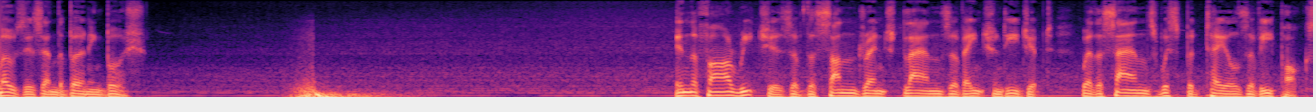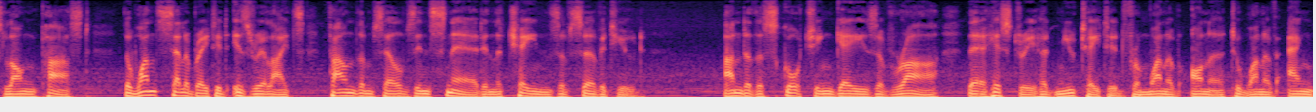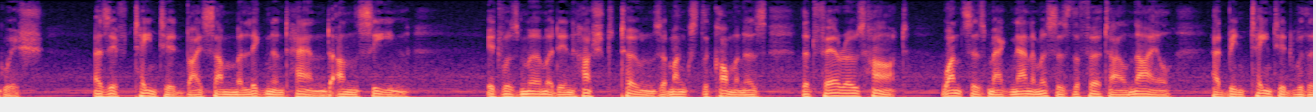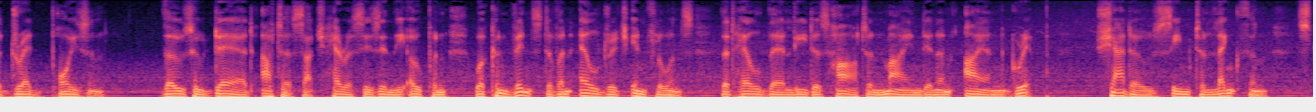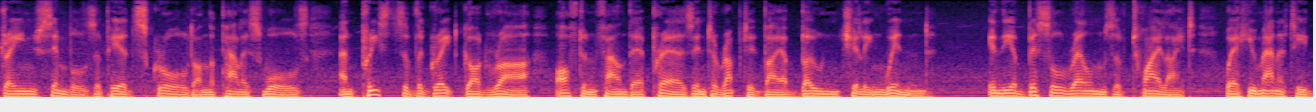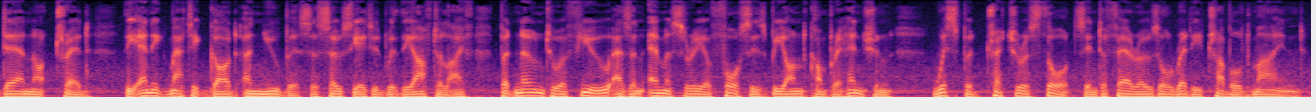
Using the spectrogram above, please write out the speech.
Moses and the Burning Bush. In the far reaches of the sun-drenched lands of ancient Egypt, where the sands whispered tales of epochs long past, the once celebrated Israelites found themselves ensnared in the chains of servitude. Under the scorching gaze of Ra, their history had mutated from one of honor to one of anguish, as if tainted by some malignant hand unseen. It was murmured in hushed tones amongst the commoners that Pharaoh's heart, once as magnanimous as the fertile Nile, had been tainted with a dread poison. Those who dared utter such heresies in the open were convinced of an eldritch influence that held their leader's heart and mind in an iron grip. Shadows seemed to lengthen, strange symbols appeared scrawled on the palace walls, and priests of the great god Ra often found their prayers interrupted by a bone-chilling wind. In the abyssal realms of twilight, where humanity dare not tread, the enigmatic god Anubis associated with the afterlife, but known to a few as an emissary of forces beyond comprehension, whispered treacherous thoughts into Pharaoh's already troubled mind.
